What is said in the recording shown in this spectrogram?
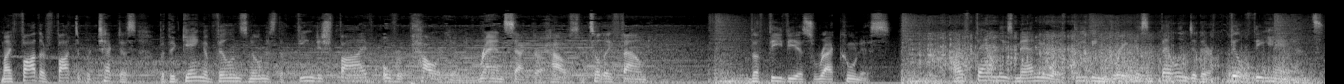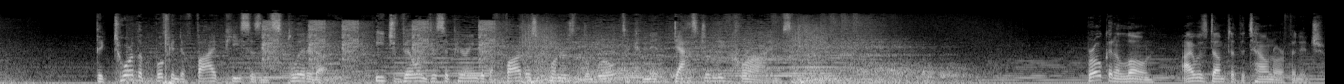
My father fought to protect us, but the gang of villains known as the Fiendish Five overpowered him and ransacked our house until they found the Thievius Raccoonus. Our family's manual of thieving greatness fell into their filthy hands. They tore the book into five pieces and split it up, each villain disappearing to the farthest corners of the world to commit dastardly crimes. Broken alone, I was dumped at the town orphanage.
